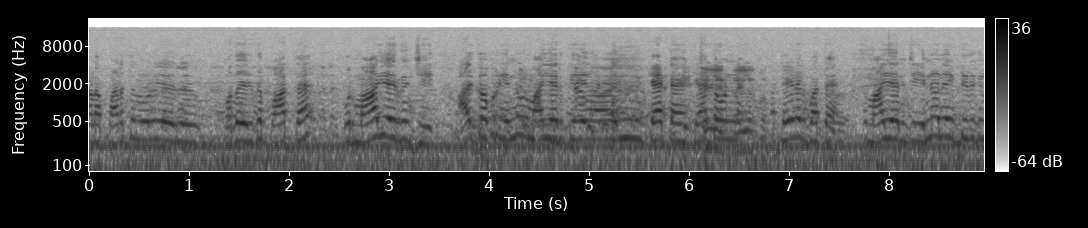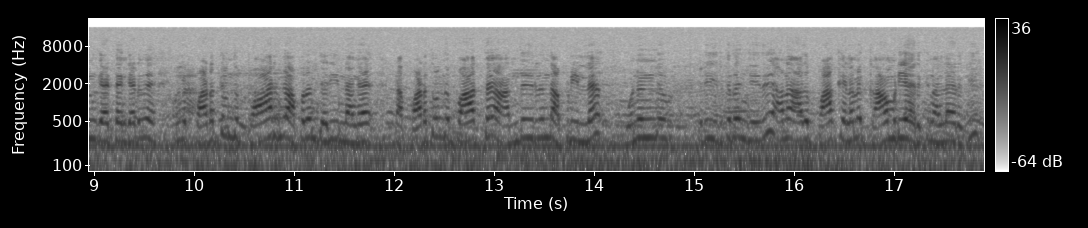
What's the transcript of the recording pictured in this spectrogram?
ஆனால் படத்தினுடைய முதல் இதை பார்த்தேன். ஒரு மாயா இருந்துச்சு. அதுக்கப்புறம் என்ன ஒரு மாயா இருக்கு கேட்டேன். கேட்ட உடனே டெய்லர் பார்த்தேன். மாயா இருந்துச்சு. என்ன இப்படி இருக்குன்னு கேட்டேன். கேட்டது நீங்கள் படத்தை வந்து பாருங்க. அப்பதான் தெரியுனாங்க நான் படத்தை வந்து பார்த்தேன். அந்த இருந்து அப்படி இல்லை. ஒன்று இருக்க தான் செய்யுது. ஆனால் அது பார்க்க எல்லாமே காமெடியாக இருக்குது நல்லா இருக்குது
